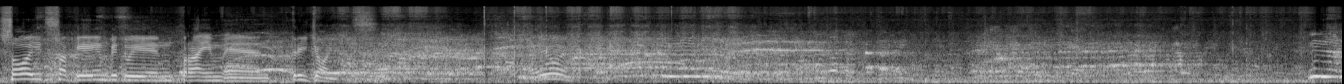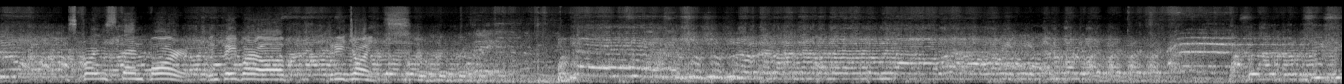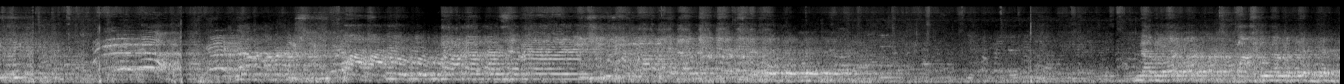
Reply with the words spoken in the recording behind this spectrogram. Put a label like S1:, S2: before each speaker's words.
S1: So it's a game between prime and three joints. Ayun. Score is 10-4 in favor of three joints. Namun, tak hilang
